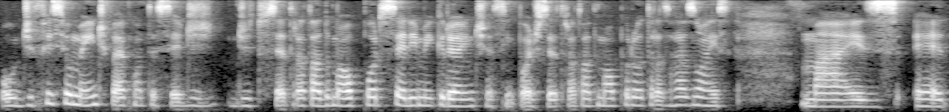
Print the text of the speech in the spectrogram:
ou dificilmente vai acontecer de, de tu ser tratado mal por ser imigrante, assim, pode ser tratado mal por outras razões. Mas, é,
